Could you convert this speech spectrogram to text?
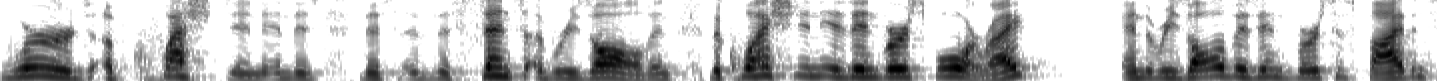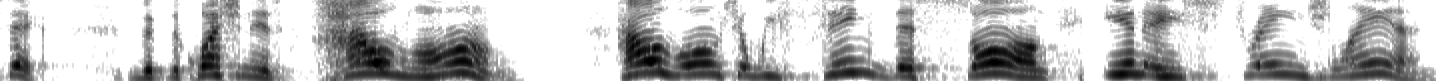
words of question and this, this, this sense of resolve. And the question is in verse 4, right? And the resolve is in verses 5 and 6. The, the question is, how long? How long shall we sing this song in a strange land?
